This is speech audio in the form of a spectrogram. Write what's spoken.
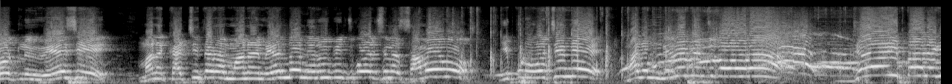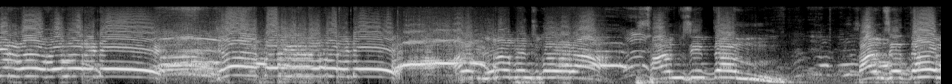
ఓట్లు వేసి మన ఖచ్చితంగా మనం ఏందో నిరూపించుకోవాల్సిన సమయము ఇప్పుడు వచ్చింది. మనం నిరూపించుకోవాలా? జై పాలగిరి రామారెడ్డి జై పాలగిరి రామారెడ్డి అది నిరూపించుకోవాలా? సంసిద్ధం. సంసిద్ధం.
